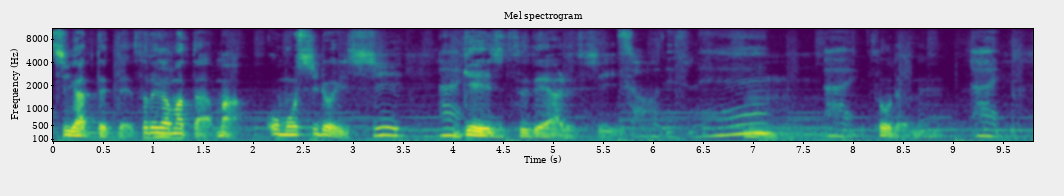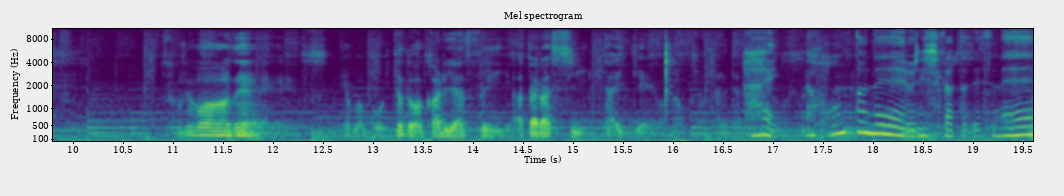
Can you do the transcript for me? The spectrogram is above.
違っててそれがまたまあ面白いし、はい。芸術であるし、そうですうね。ん、はいそうだよねはいそれはねやっぱこうちょっと分かりやすい新しい体験を直子されたりはい。あ本当ね嬉しかったですね。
